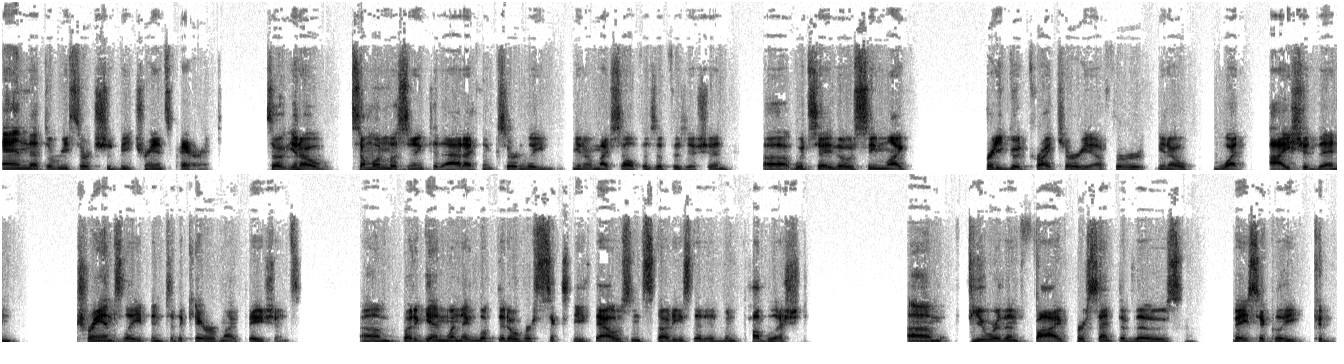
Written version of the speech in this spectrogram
and that the research should be transparent. So, you know, someone listening to that, I think certainly, you know, myself as a physician uh, would say those seem like pretty good criteria for, you know, what I should then translate into the care of my patients. Um, but again, when they looked at over 60,000 studies that had been published, um, fewer than 5% of those basically could,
